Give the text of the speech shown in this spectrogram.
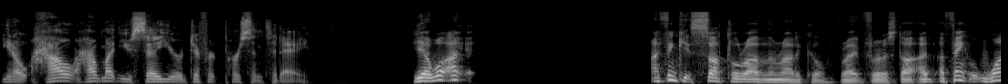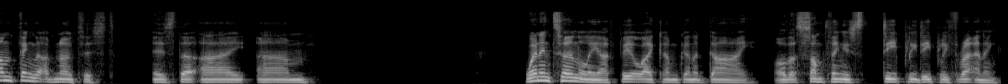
you know how how might you say you're a different person today? Yeah well i i think it's subtle rather than radical right for a start. I, I think one thing that i've noticed is that i um when internally I feel like I'm going to die or that something is deeply, deeply threatening,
